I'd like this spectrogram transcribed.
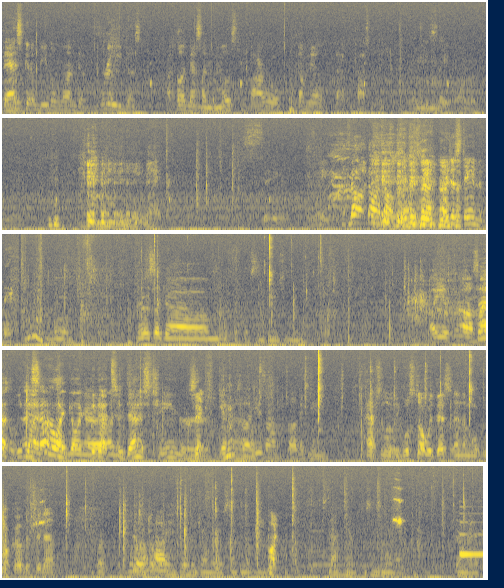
That's mm. gonna be the one that really does it. I feel like that's like the mm-hmm. most viral thumbnail that I could possibly think. of. Mm-hmm. No, no, no. We're just, we're just standing there. Man. There was like um. Oh yeah, oh, uh, It's not- Michael, we it got. sounded uh, like like a, we got like a two- dentist chamber. Sick. Yeah, Yeah. so he's on the other team. Absolutely. We'll start with this and then we'll walk over to the. Bill O'Connor is the other drummer I was thinking of. But- It's not him, because he's more like, doesn't matter.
